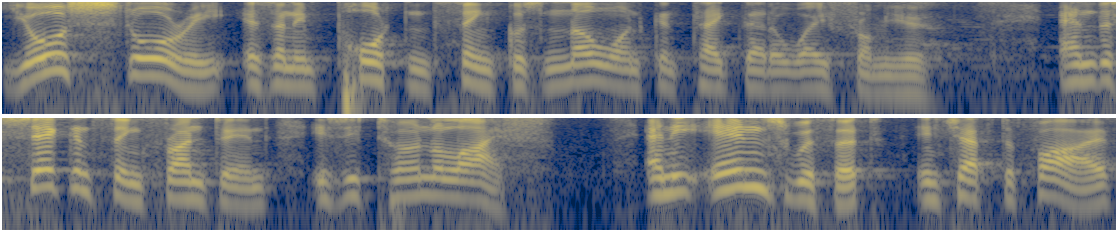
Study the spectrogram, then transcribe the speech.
Your story is an important thing because no one can take that away from you. And the second thing, front end, is eternal life. And he ends with it in chapter 5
